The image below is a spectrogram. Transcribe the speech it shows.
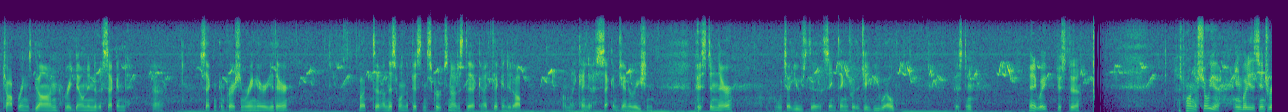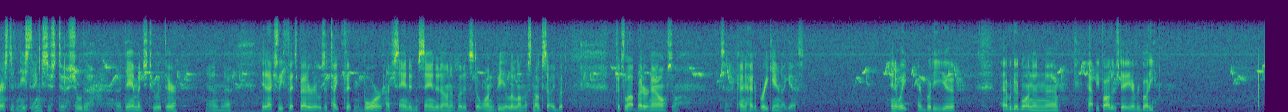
Top ring's gone right down into the second uh, second compression ring area there but uh, on this one the piston skirt's not as thick. I thickened it up on my kind of second generation piston there which I used the same thing for the JB Weld piston. Anyway, just uh, just wanted to show you anybody that's interested in these things, just to show the, the damage to it there. And uh, it actually fits better. It was a tight fit in the bore. I sanded and sanded on it, but it still wanted to be a little on the snug side. But fits a lot better now, so it's uh, kind of had to break in, I guess. Anyway, everybody uh, have a good one, and uh, happy Father's Day, everybody.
